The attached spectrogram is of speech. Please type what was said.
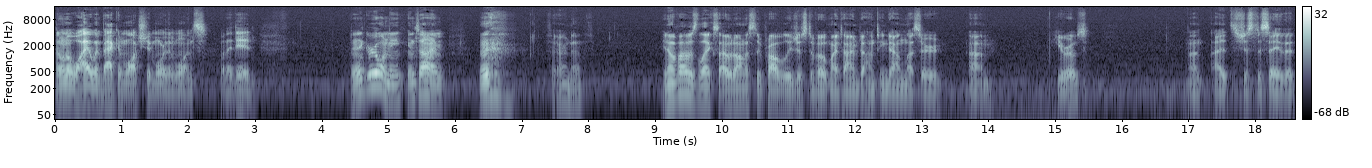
I don't know why I went back and watched it more than once, but I did, and it grew on me in time. Fair enough. You know, if I was Lex, I would honestly probably just devote my time to hunting down lesser um, heroes. Uh, it's just to say that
